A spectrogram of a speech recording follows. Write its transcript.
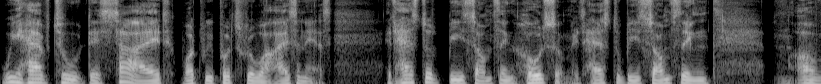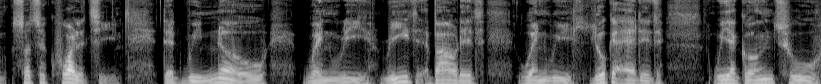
We have to decide what we put through our eyes and ears. It has to be something wholesome. It has to be something of such a quality that we know when we read about it, when we look at it, we are going to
